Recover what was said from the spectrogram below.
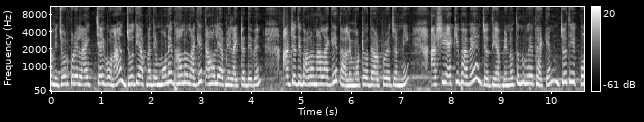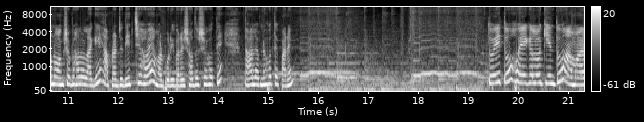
আমি জোর করে লাইক চাইব না। যদি আপনাদের মনে ভালো লাগে তাহলে আপনি লাইকটা দেবেন। আর যদি ভালো না লাগে তাহলে মোটেও দেওয়ার প্রয়োজন নেই। আর সেই একইভাবে যদি আপনি নতুন হয়ে থাকেন, যদি কোনো অংশ ভালো লাগে, আপনার যদি ইচ্ছে হয় আমার পরিবারের সদস্য হতে, তাহলে আপনি হতে পারেন। এই তো হয়ে গেল কিন্তু আমার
